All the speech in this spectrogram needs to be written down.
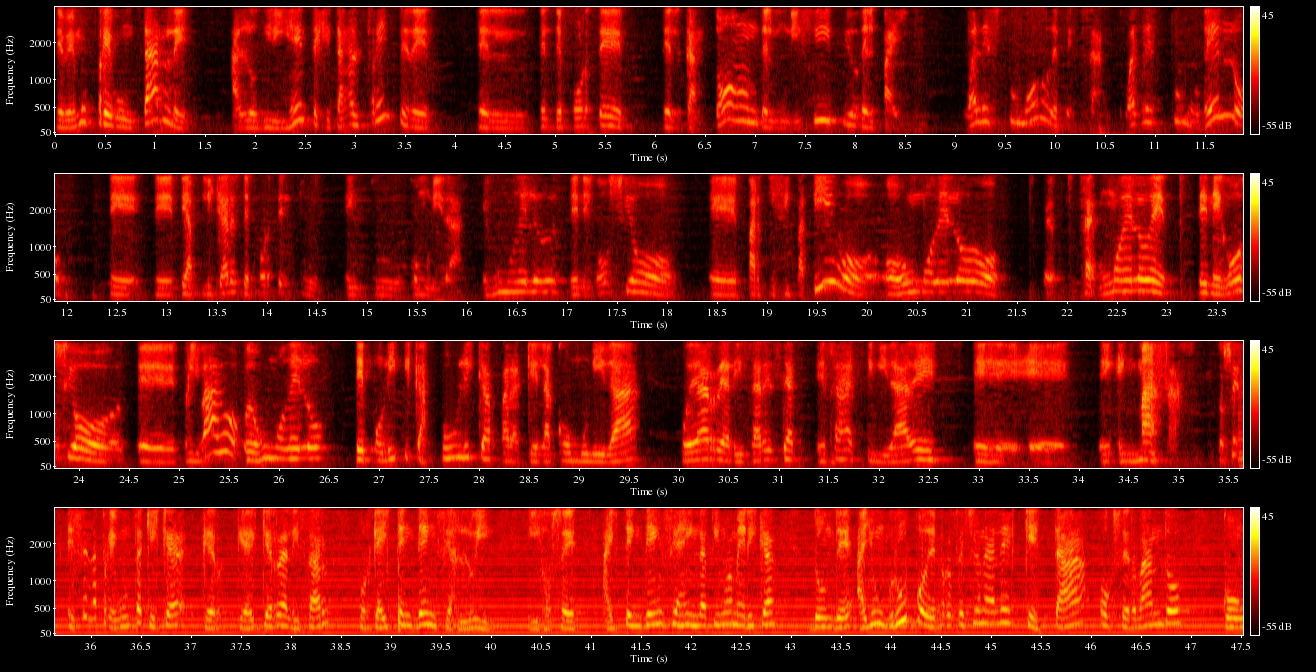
debemos preguntarle a los dirigentes que están al frente del, deporte del cantón, del municipio, del país. ¿Cuál es tu modo de pensar? ¿Cuál es tu modelo de, aplicar el deporte en tu, en tu comunidad? ¿Es un modelo de negocio eh, participativo o un modelo, eh, o sea, un modelo de, negocio eh, privado o es un modelo de políticas públicas para que la comunidad pueda realizar esas actividades eh, eh, en, masas. Entonces, esa es la pregunta que hay que, que hay que realizar porque hay tendencias, Luis y José, hay tendencias en Latinoamérica donde hay un grupo de profesionales que está observando con,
